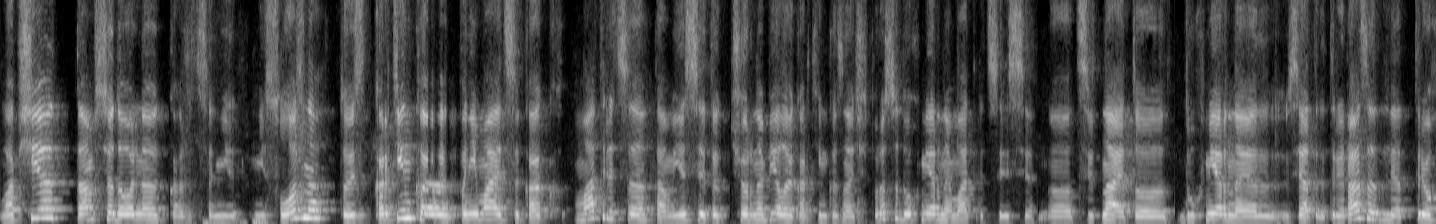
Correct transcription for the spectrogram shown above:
Вообще, там все довольно, кажется, не, не сложно. То есть картинка понимается как матрица. Там, если это черно-белая картинка, значит просто двухмерная матрица. Если э, цветная, то двухмерная взята три раза для трех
